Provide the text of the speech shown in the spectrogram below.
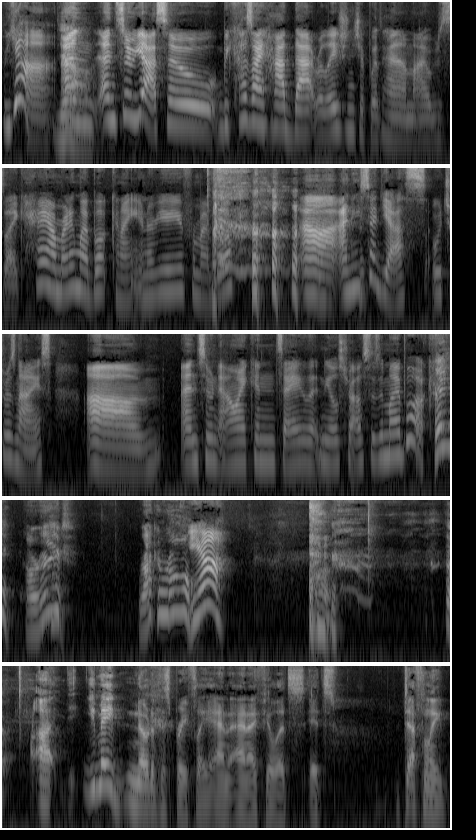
Yeah. Yeah. And and so yeah, so because I had that relationship with him, I was like, "Hey, I'm writing my book. Can I interview you for my book?" uh, and he said yes, which was nice. Um, and so now I can say that Neil Strauss is in my book. Hey, all right. Rock and roll. Yeah. Uh, you made note of this briefly, and, and I feel it's it's definitely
